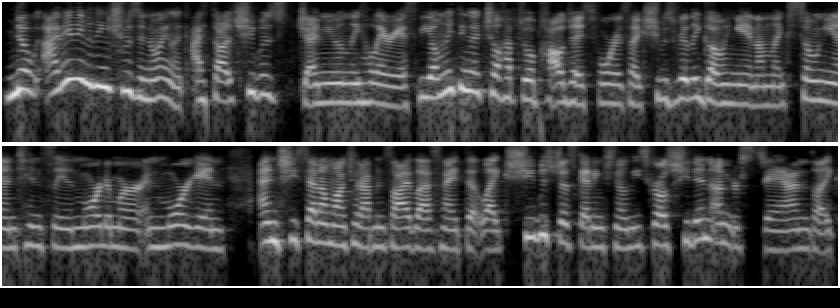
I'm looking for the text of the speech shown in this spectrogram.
No i didn't even think she was annoying like i thought she was genuinely hilarious the only thing that she'll have to apologize for is like she was really going in on like sonja and tinsley and mortimer and morgan and she said on watch what happens live last night that like she was just getting to know these girls she didn't understand like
